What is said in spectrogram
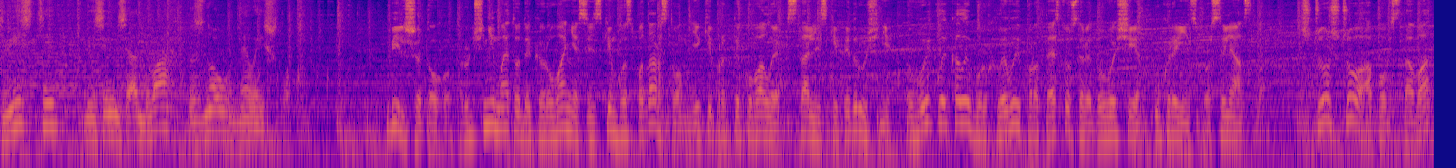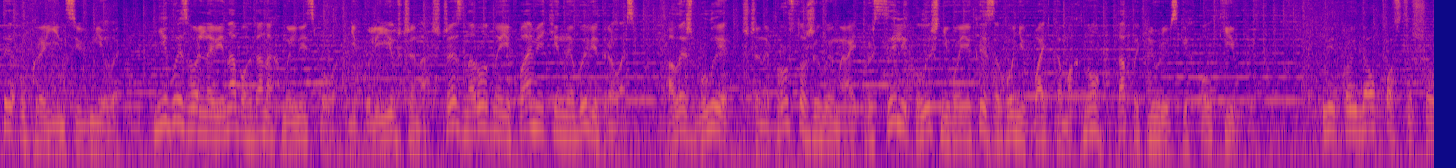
282 знову не вийшло. Більше того, ручні методи керування сільським господарством, які практикували сталінські підручні, викликали бурхливий протест у середовищі українського селянства. Що що, а повставати українці вміли. Ні визвольна війна Богдана Хмельницького, ні Коліївщина ще з народної пам'яті не вивітрилась, але ж були ще не просто живими, а й при силі колишні вояки загонів батька Махно та петлюрівських полків. Відповідав Постишов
